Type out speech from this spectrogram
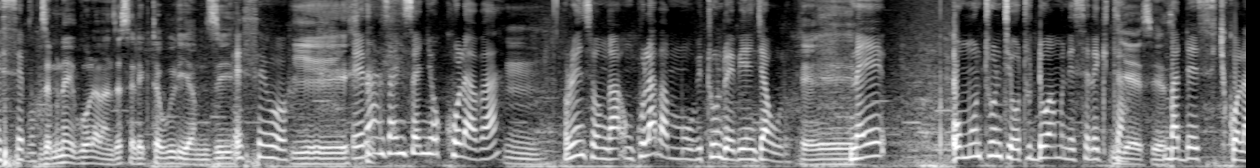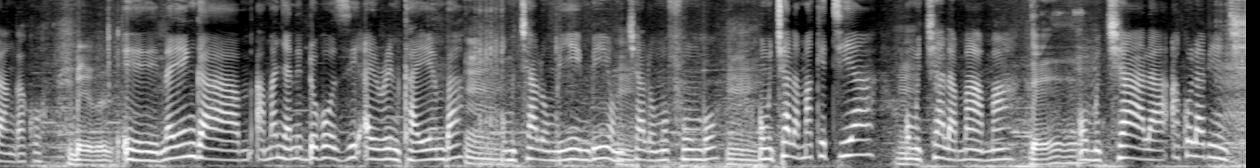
Esebo nze munaye golaba nze selector williams. Esebo era nsanyusa nnyo okukulaba olw'ensonga nkulaba mu bitundu ebyenjawulo. Eh. naye omuntu nti otudde wamu ne selekita mbadde sikikolangako. Eh, naye nga amanya n'eddoboozi irene kayemba omukyala omuyimbi omukyala omufumbo omukyala maketiya omukyala maama Eh. omukyala akola bingi.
